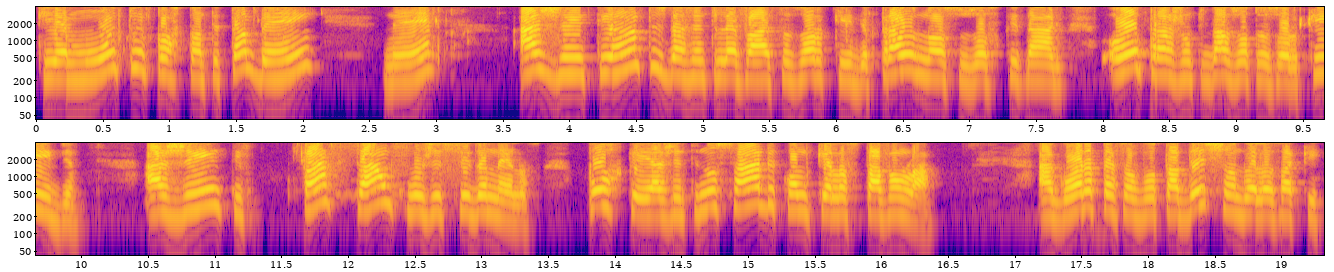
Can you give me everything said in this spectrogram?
que é muito importante também, né? A gente, antes da gente levar essas orquídeas para os nossos orquidários ou para junto das outras orquídeas, a gente passar um fungicida nelas. porque a gente não sabe como que elas estavam lá. Agora, pessoal, vou estar tá deixando elas aqui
